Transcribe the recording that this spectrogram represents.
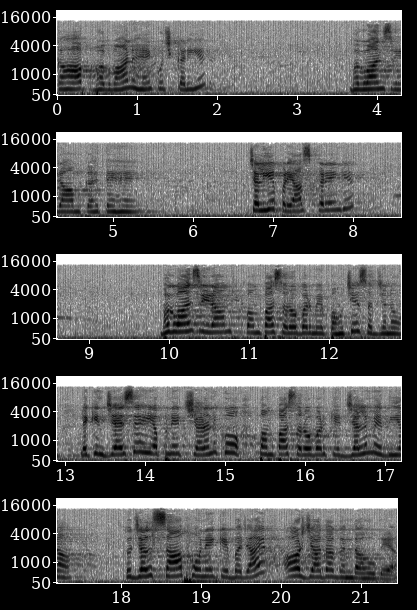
कहा, आप भगवान हैं, कुछ करिए। भगवान श्री राम कहते हैं, चलिए प्रयास करेंगे। भगवान श्री राम पंपा सरोवर में पहुँचे सज्जनों, लेकिन जैसे ही अपने चरण को पंपा सरोवर के जल में दिया तो जल साफ़ होने के बजाय और ज़्यादा गंदा हो गया।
